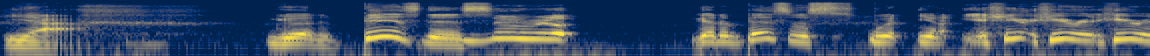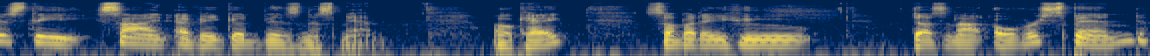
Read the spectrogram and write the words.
Yeah. Good at business. No. Good at business with you know here here here is the sign of a good businessman. Okay? Somebody who does not overspend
